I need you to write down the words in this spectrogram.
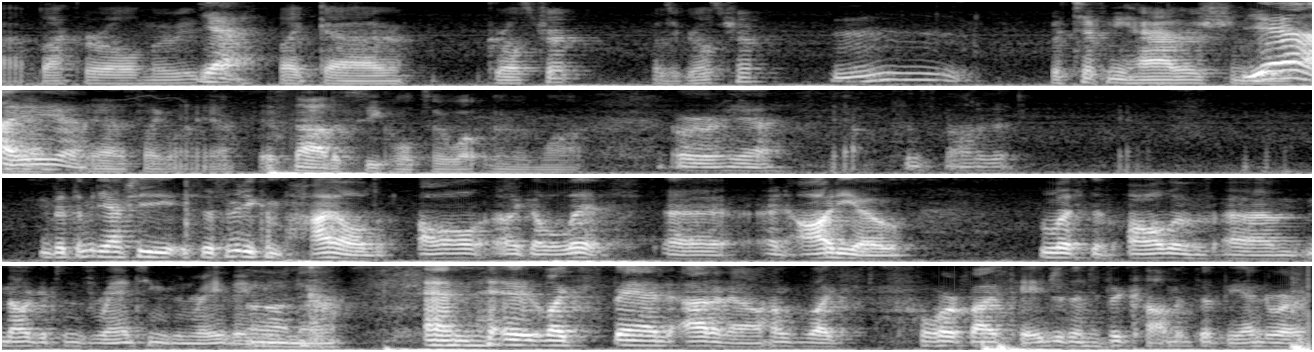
uh, Black Girl movies? Yeah. Like uh, Girls Trip? Was it Girls Trip? Mm, With Tiffany Haddish? And, Yeah, yeah, yeah. Yeah, it's like one, yeah. It's not a sequel to What Women Want. or yeah, Yeah. some spawn of it. But somebody actually, so somebody compiled all like a list, uh, an audio list of all of um, Mel Gibson's rantings and ravings. Oh, no. And it like spanned I don't know like four or five pages into the comments at the end where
